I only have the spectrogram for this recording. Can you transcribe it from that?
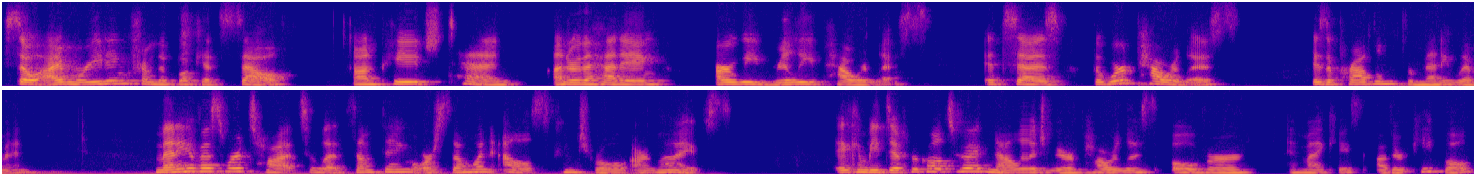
So I'm reading from the book itself on page 10 under the heading, Are We Really Powerless? It says, The word powerless is a problem for many women. Many of us were taught to let something or someone else control our lives. It can be difficult to acknowledge we are powerless over, in my case, other people,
